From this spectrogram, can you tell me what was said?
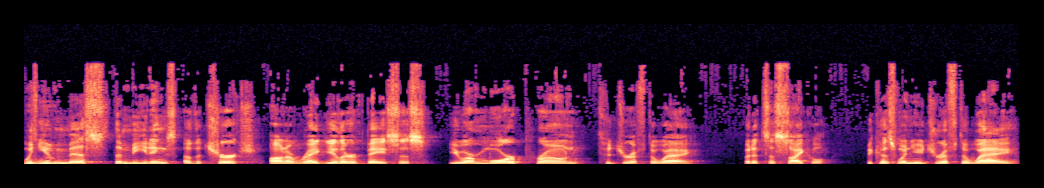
When you miss the meetings of the church on a regular basis, you are more prone to drift away. But it's a cycle because when you drift away,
